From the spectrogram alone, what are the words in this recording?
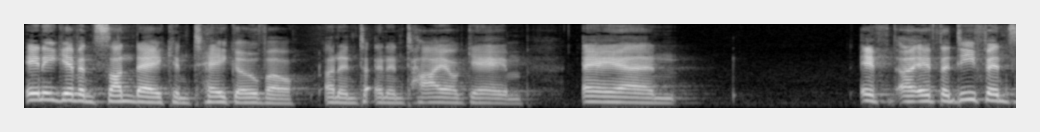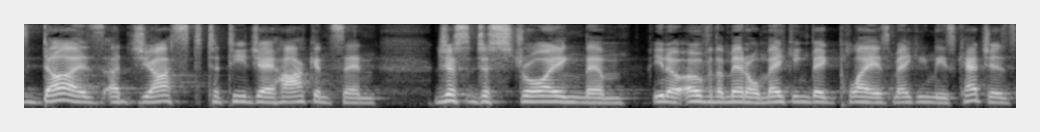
any given Sunday can take over an, an entire game. And if uh, if the defense does adjust to TJ Hockenson just destroying them, you know, over the middle, making big plays, making these catches,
